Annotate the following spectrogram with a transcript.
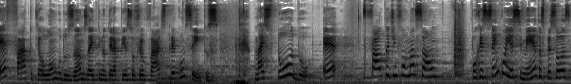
É fato que ao longo dos anos a hipnoterapia sofreu vários preconceitos, mas tudo é falta de informação. Porque sem conhecimento as pessoas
